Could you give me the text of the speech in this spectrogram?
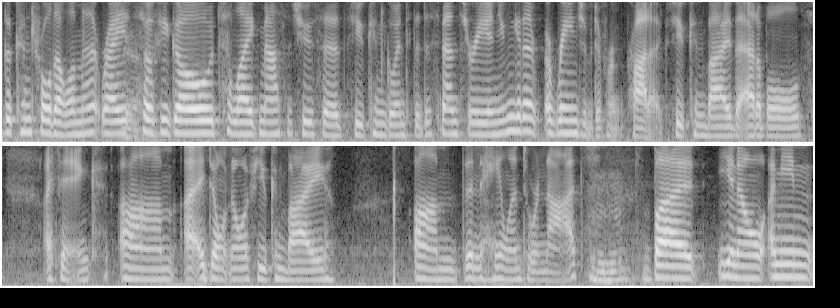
the controlled element, right? Yeah. So if you go to like Massachusetts, you can go into the dispensary and you can get a, a range of different products. You can buy the edibles, I think. Um, I don't know if you can buy um, the inhalant or not. Mhm. But, you know, I mean,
